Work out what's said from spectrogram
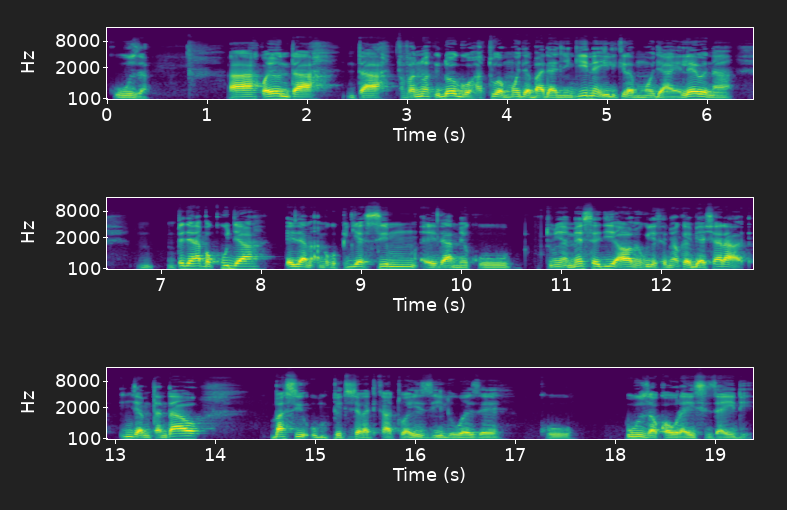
kuuza Uh, kwa hiyo nita- nitafafanua kidogo hatua moja baada ya nyingine ili kila mmoja aelewe na mteja anapokuja aidha amekupigia simu aidha amekutumia message au amekuja sehemu yako ya biashara nje ya mtandao basi umpitisha katika hatua hizi ili uweze kuuza kwa urahisi zaidi.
